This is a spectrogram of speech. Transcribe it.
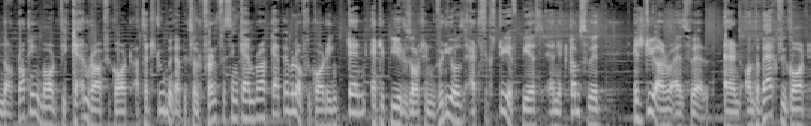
Now talking about the camera, we got a 32 megapixel front facing camera capable of recording 1080p resolution videos at 60 fps and it comes with HDR as well. And on the back we got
